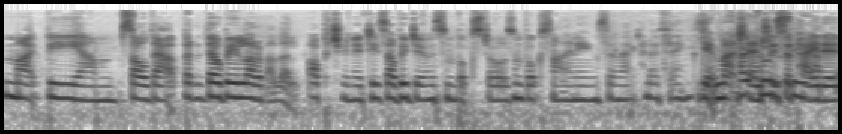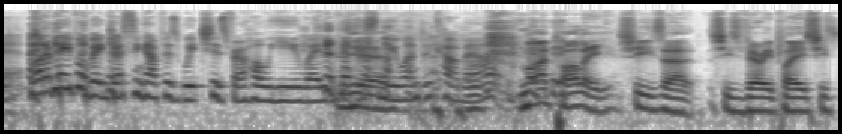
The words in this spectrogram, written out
might might be um, sold out, but there'll be a lot of other opportunities. I'll be doing some bookstores and book signings and that kind of thing. So Yeah, much hopefully see you out anticipated. There. A lot of people have been dressing up as witches for a whole year waiting for Yeah. this new one to come out. My Polly, she's uh, she's very pleased. She's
